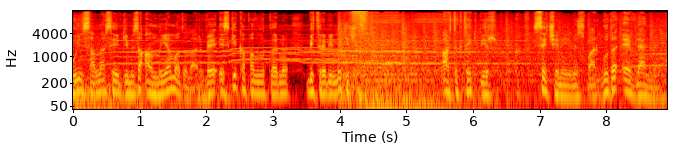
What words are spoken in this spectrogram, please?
Bu insanlar sevgimizi anlayamadılar ve eski kapalılıklarını bitirebilmek için artık tek bir seçeneğimiz var. Bu da evlenmek.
